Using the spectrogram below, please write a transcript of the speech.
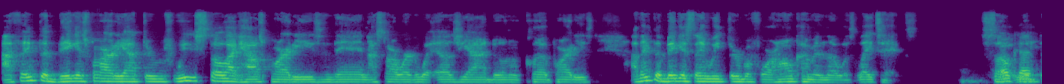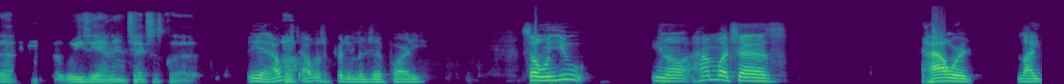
I think the biggest party I threw. We still like house parties, and then I started working with LGI doing club parties. I think the biggest thing we threw before homecoming though was latex. So Okay. with the Louisiana and Texas club. Yeah, that was Uh, that was a pretty legit party. So when you you know, how much has Howard like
